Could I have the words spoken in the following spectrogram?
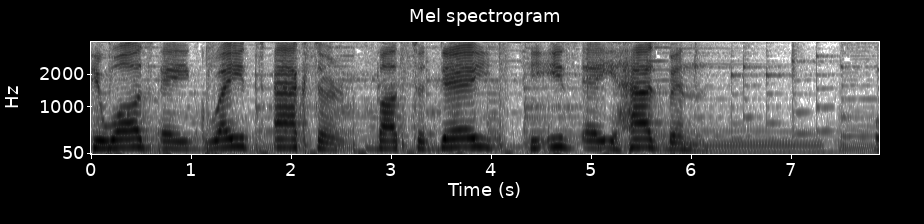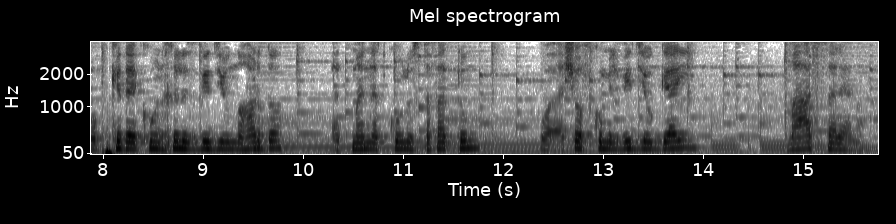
He was a great actor but today he is a has-been وبكده يكون خلص فيديو النهاردة. أتمنى تكونوا استفدتم وأشوفكم الفيديو الجاي. مع السلامة.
